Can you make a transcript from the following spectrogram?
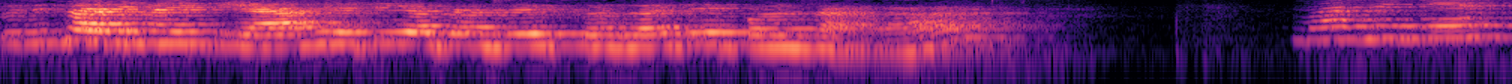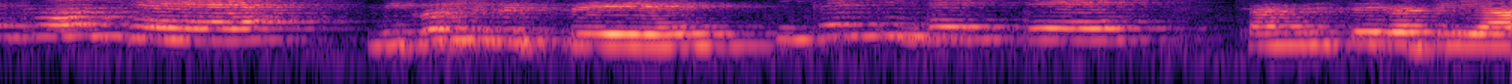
तुझी साडी नाही टिया हे टियाचा ड्रेस कसा आहे ते पण सांगा. आहे? मी कशी दिसते? मी कशी दिसते? छान दिसते का टिया?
